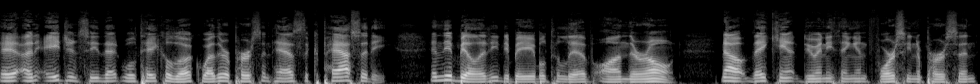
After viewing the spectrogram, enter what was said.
a, an agency that will take a look whether a person has the capacity and the ability to be able to live on their own. Now, they can't do anything enforcing a person,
